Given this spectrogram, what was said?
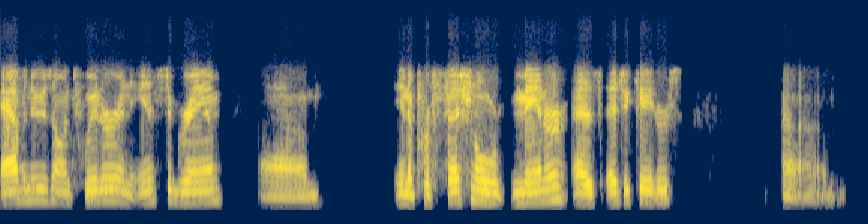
avenues on Twitter and Instagram um, in a professional manner as educators. Um,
